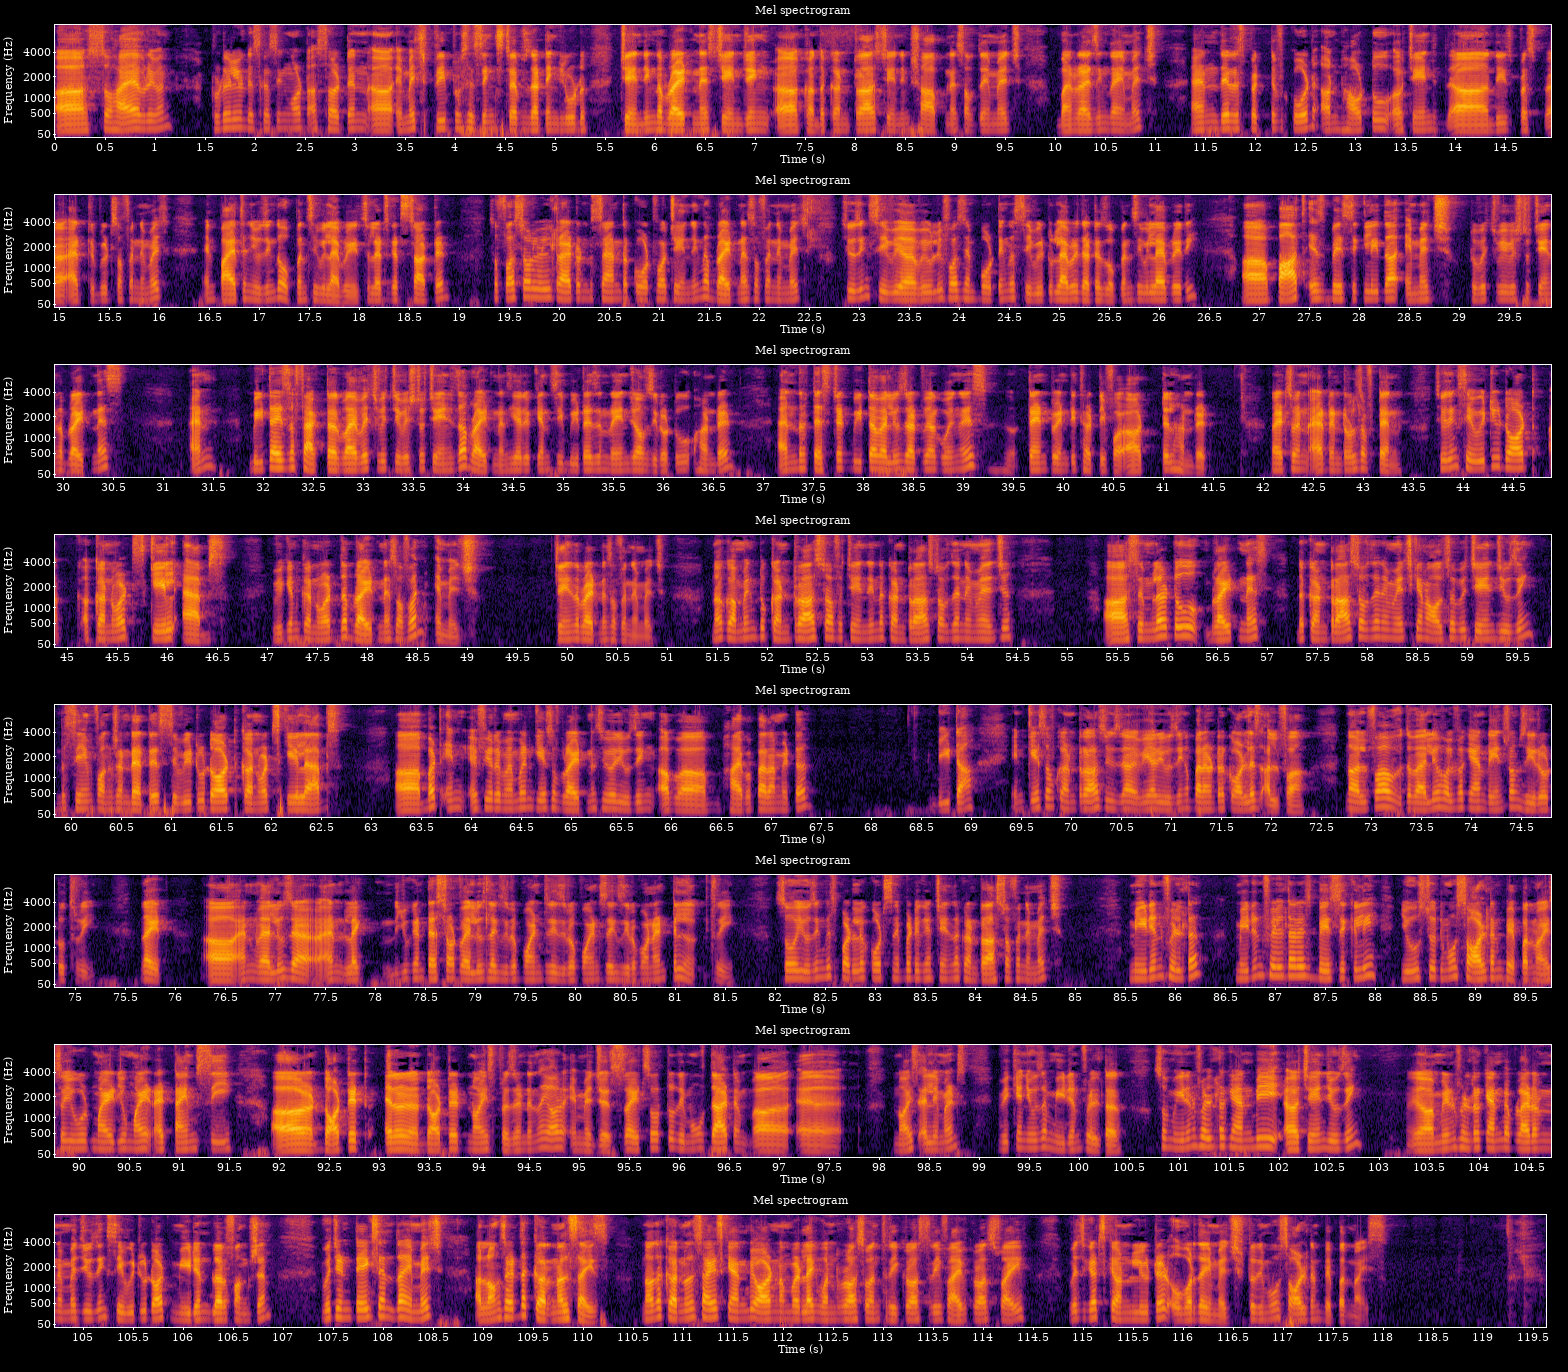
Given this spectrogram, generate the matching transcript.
Uh, so hi everyone. Today we'll be discussing about a certain uh, image pre-processing steps that include changing the brightness, changing uh, the contrast, changing sharpness of the image, binarizing the image, and their respective code on how to uh, change uh, these attributes of an image in Python using the OpenCV library. So let's get started. So first of all, we'll try to understand the code for changing the brightness of an image. So using CV, uh, we will be first importing the CV2 library that is OpenCV library uh, path is basically the image to which we wish to change the brightness. And beta is the factor by which we wish to change the brightness. Here you can see beta is in range of 0 to 100 and the tested beta values that we are going is 10 20 30 for, uh, till 100 right? So in, at intervals of 10 so using cv2 dot uh, convert scale abs we can convert the brightness of an image. Change the brightness of an image. Now coming to contrast of changing the contrast of an image uh, similar to brightness, the contrast of the image can also be changed using the same function that is cv2 dot convert scale abs. Uh, but in if you remember in case of brightness, you are using a uh, hyperparameter beta. In case of contrast, we are using a parameter called as alpha. Now alpha, the value of alpha can range from 0 to 3, right? Uh, and values are, and like you can test out values like 0 0.3, 0 0.6, 0 0.9 till 3. So using this particular code snippet, you can change the contrast of an image median filter median filter is basically used to remove salt and paper noise. So you would might you might at times see uh, dotted error dotted noise present in your images right? So to remove that um, uh, uh, noise elements we can use a median filter. So median filter can be uh, changed using uh, median filter can be applied on an image using cv2 dot median blur function which intakes in the image alongside the kernel size. Now the kernel size can be odd numbered like 1 cross 1 3 cross 3 5 cross 5 which gets convoluted over the image to remove salt and paper noise.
